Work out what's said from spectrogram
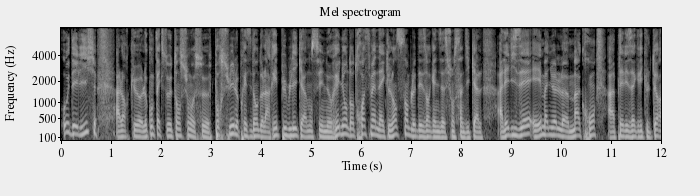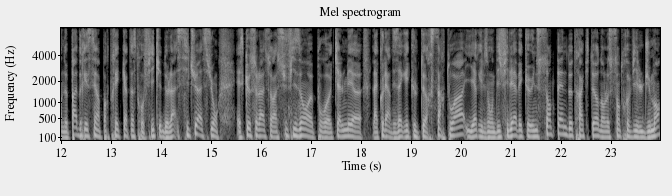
au délit. Alors que le contexte de tension se poursuit, le président de la République a annoncé une réunion dans trois semaines avec l'ensemble des organisations syndicales à l'Elysée et Emmanuel Macron a appelé les agriculteurs à ne pas dresser un portrait catastrophique de la situation. Est-ce que cela sera suffisant pour calmer la colère des agriculteurs sartois? Hier, ils ont défilé avec une centaine de tracteurs dans le centre-ville du Mans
